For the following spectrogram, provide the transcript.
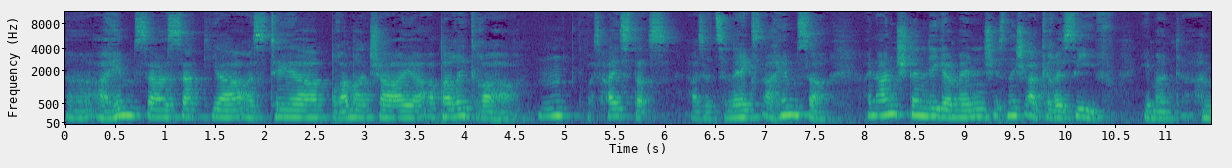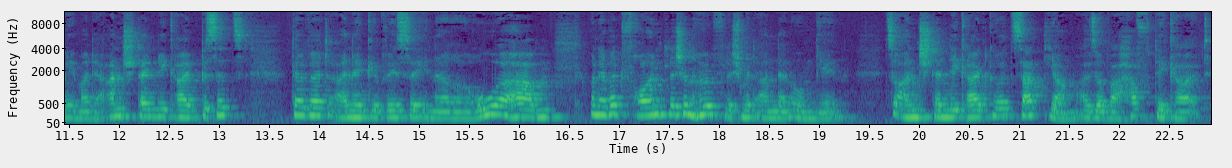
äh, Ahimsa, Satya, Asteya, Brahmacharya, Aparigraha. Hm? Was heißt das? Also zunächst Ahimsa. Ein anständiger Mensch ist nicht aggressiv. Jemand, jemand, der Anständigkeit besitzt, der wird eine gewisse innere Ruhe haben und er wird freundlich und höflich mit anderen umgehen. Zur Anständigkeit gehört Satyam, also Wahrhaftigkeit.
